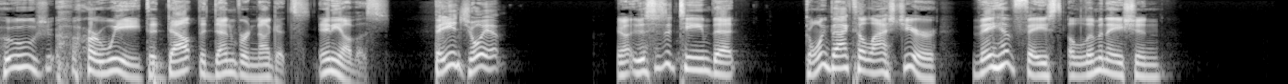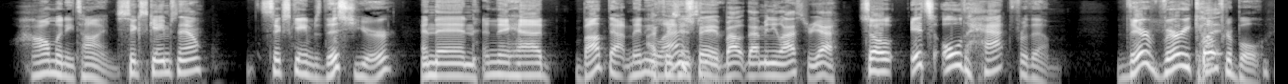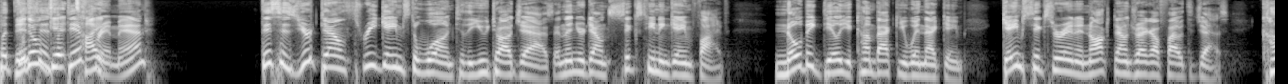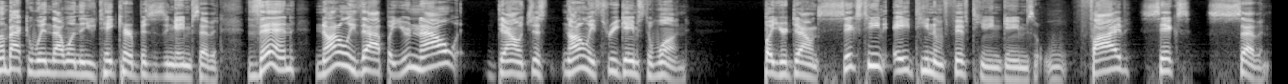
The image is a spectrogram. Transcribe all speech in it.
who are we to doubt the Denver Nuggets? Any of us? They enjoy it. You know, this is a team that, going back to last year, they have faced elimination. How many times? Six games now, Six games this year, and then and they had about that many I was last going to say year. about that many last year. Yeah, so it's old hat for them. They're very comfortable, but they this don't is get different, tight. man. This is you're down three games to one to the Utah Jazz, and then you're down 16 in Game Five. No big deal. You come back, you win that game. Game six, you're in a knockdown, drag out fight with the Jazz. Come back and win that one, then you take care of business in Game Seven. Then not only that, but you're now down just not only three games to one, but you're down 16, 18, and 15 in games five, six, seven.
